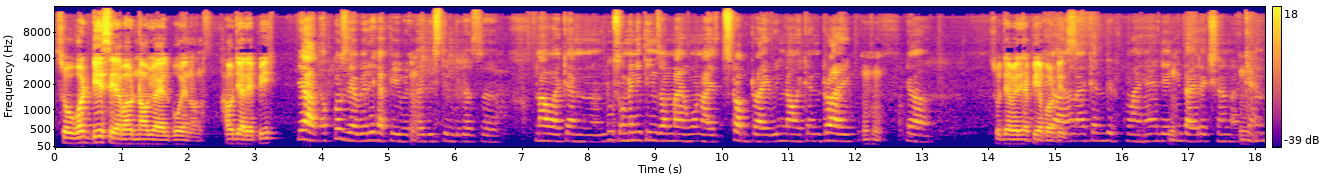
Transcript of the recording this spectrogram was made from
So, what they say about now your elbow and all? How they are happy? Yeah, of course they are very happy with Mm. this thing because uh, now I can uh, do so many things on my own. I stopped driving, now I can drive. hmm Yeah. So, they are very happy about yeah, this. and I can lift my hand any Mm. direction. I Mm. can.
